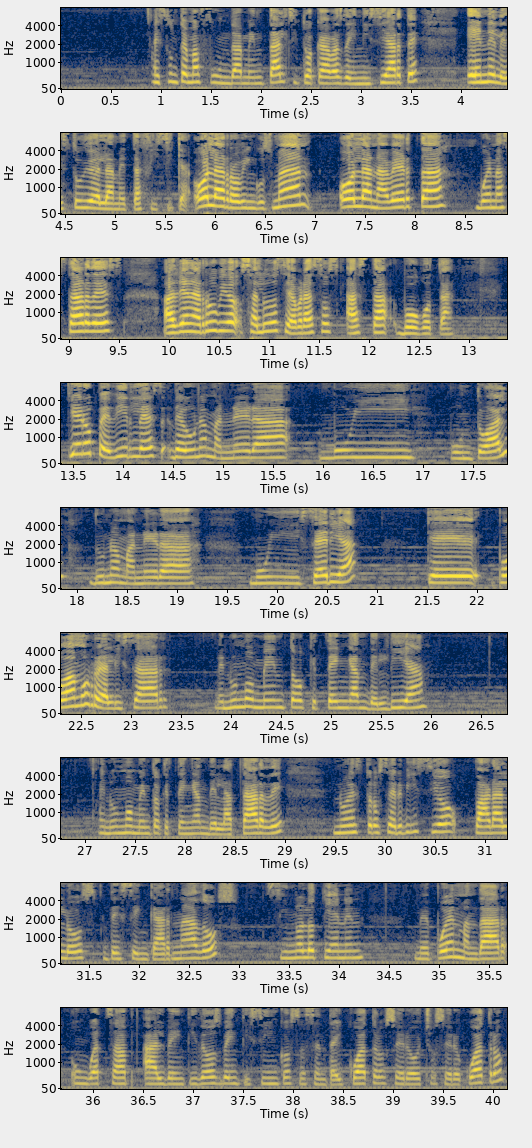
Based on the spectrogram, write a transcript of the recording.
es un tema fundamental si tú acabas de iniciarte en el estudio de la metafísica. Hola Robin Guzmán, hola Ana Berta, buenas tardes. Adriana Rubio, saludos y abrazos hasta Bogotá. Quiero pedirles de una manera muy puntual, de una manera muy seria, que podamos realizar en un momento que tengan del día, en un momento que tengan de la tarde, nuestro servicio para los desencarnados. Si no lo tienen, me pueden mandar un WhatsApp al 22 25 64 0804.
